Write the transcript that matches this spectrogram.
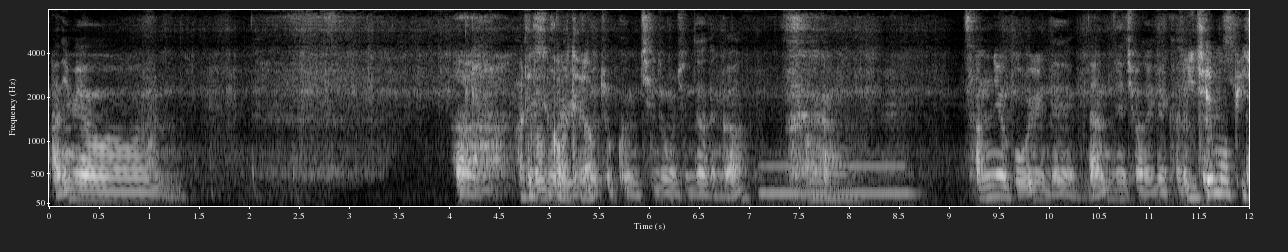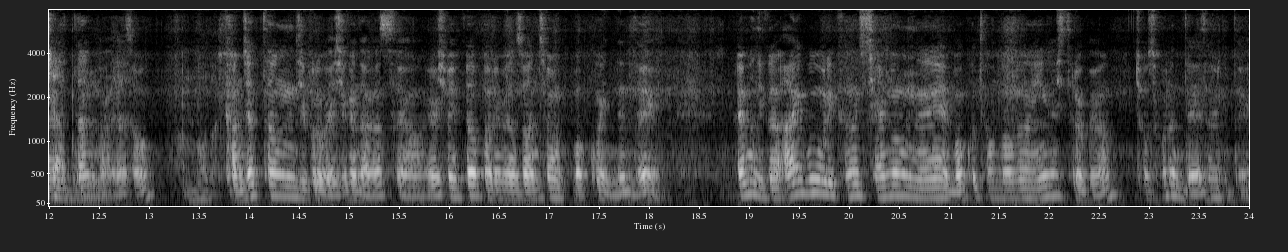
아니면 아, 것 그런 같아요. 걸로 조금 진동을 준다든가 어, 3651님 남네 저녁에 가족들 이재모 피자 딱 뭐. 맞아서 안. 감자탕 집으로 외식을 나갔어요. 열심히 뼈 바르면서 한참 먹고 있는데 할머니가 아이고 우리 강아지 잘 먹네 먹고 더 먹으잉 하시더라고요. 저 34살인데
